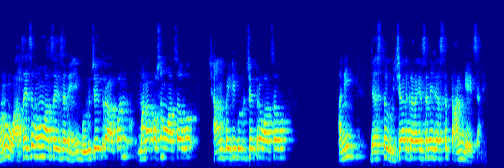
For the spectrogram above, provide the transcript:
म्हणून वाचायचं म्हणून वाचायचं नाही. गुरुचरित्र आपण मनापासून वाचावं छानपैकी गुरुचरित्र वाचावं. आणि जास्त विचार करायचा नाही जास्त ताण घ्यायचा नाही.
